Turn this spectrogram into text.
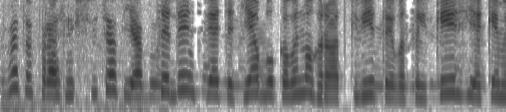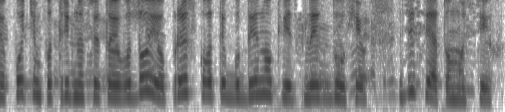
В этот праздник светят яблоки. Цей день святять яблука, виноград, квіти, васильки, якими потім потрібно святою водою оприскувати будинок від злих духів зі святом усіх.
